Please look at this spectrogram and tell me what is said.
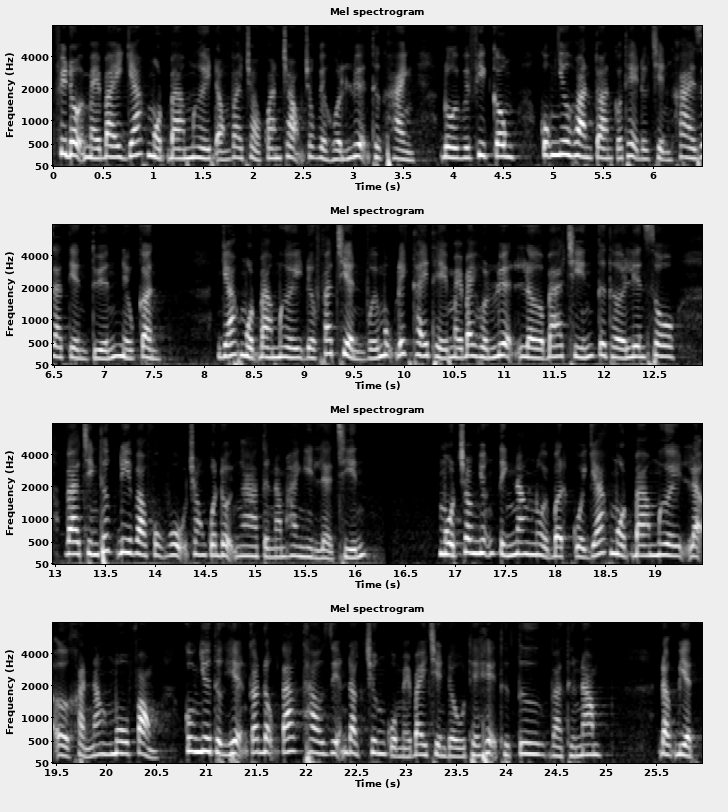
phi đội máy bay Yak-130 đóng vai trò quan trọng trong việc huấn luyện thực hành đối với phi công, cũng như hoàn toàn có thể được triển khai ra tiền tuyến nếu cần. Yak-130 được phát triển với mục đích thay thế máy bay huấn luyện L-39 từ thời Liên Xô và chính thức đi vào phục vụ trong quân đội Nga từ năm 2009. Một trong những tính năng nổi bật của Yak 130 là ở khả năng mô phỏng, cũng như thực hiện các động tác thao diễn đặc trưng của máy bay chiến đấu thế hệ thứ tư và thứ năm. Đặc biệt,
